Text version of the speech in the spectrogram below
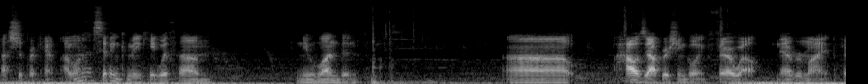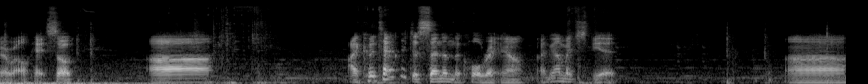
That's shipwreck camp. I want to see if I can communicate with um, New London. Uh, how's the operation going? Farewell. Never mind. Farewell. Okay, so, uh, I could technically just send them the coal right now. I think that might just be it. Uh,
